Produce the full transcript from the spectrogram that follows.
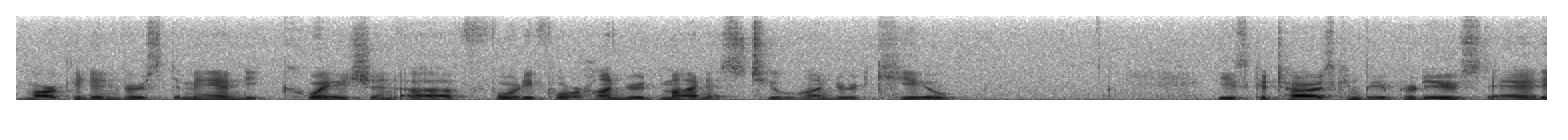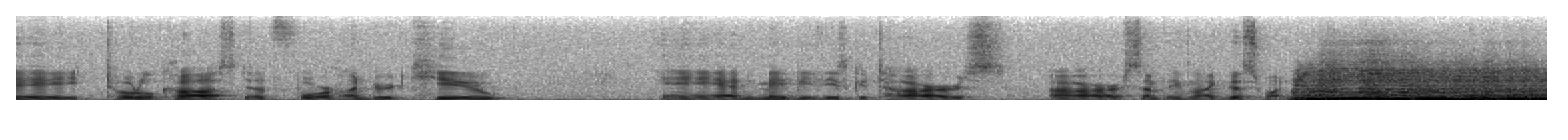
market inverse demand equation of 4400 minus 200Q. These guitars can be produced at a total cost of 400Q and maybe these guitars are something like this one.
